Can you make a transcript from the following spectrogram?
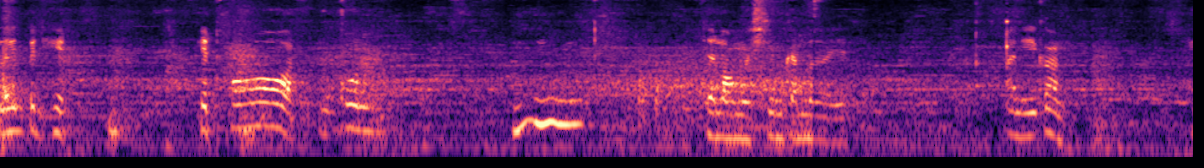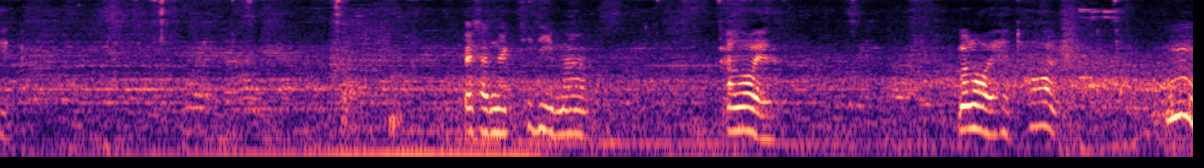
เล่นเป็นเห็ด เห็ดทอดทุกคนอืมเดี๋ยวลองมาชิมกันเลย อันนี้ก่อน เห็ด เป็นสแน็คที่ดีมาก อร่อย อร่อยเห็ดทอด อืม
